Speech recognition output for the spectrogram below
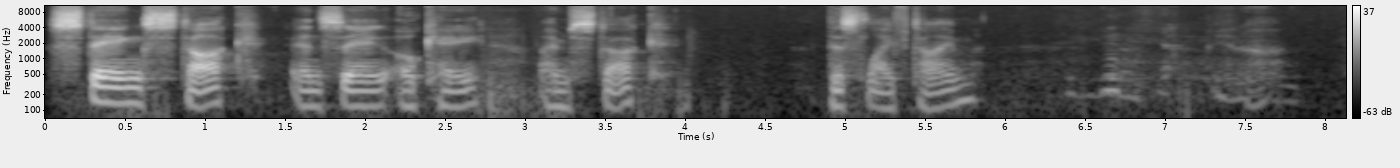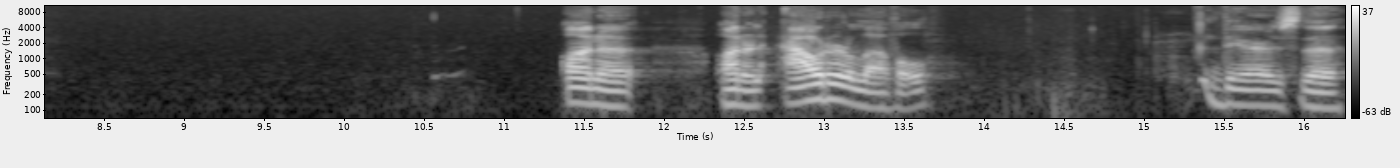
staying stuck and saying, okay, I'm stuck this lifetime. on a on an outer level, there's the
